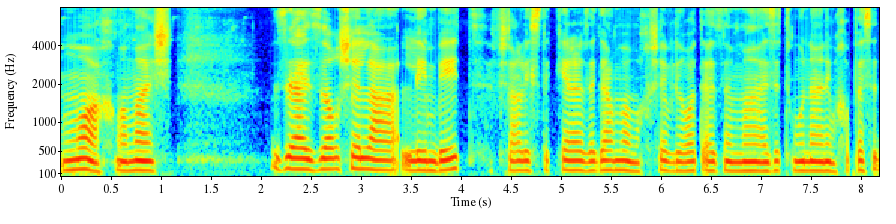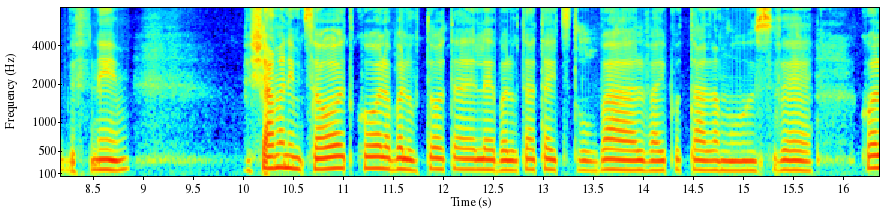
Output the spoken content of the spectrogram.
המוח ממש, זה האזור של הלימביט, אפשר להסתכל על זה גם במחשב, לראות איזה, מה, איזה תמונה אני מחפשת בפנים. ושם נמצאות כל הבלוטות האלה, בלוטת האצטרובל וההיפותלמוס וכל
